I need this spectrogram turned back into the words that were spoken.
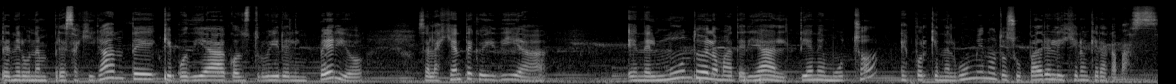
tener una empresa gigante, que podía construir el imperio. O sea, la gente que hoy día en el mundo de lo material tiene mucho es porque en algún minuto su padre le dijeron que era capaz.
